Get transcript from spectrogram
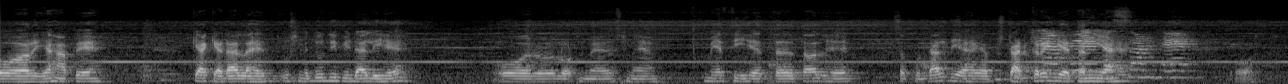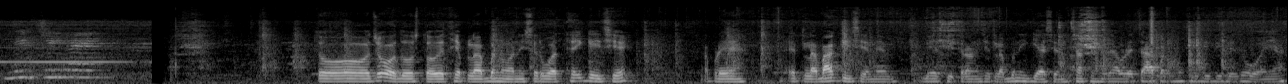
और यहाँ पे क्या क्या डाला है, उसमें दूधी भी डाली है। और लोट में इसमें मेथी है तल है। सब कुछ डाल दिया है अब स्टार्ट करेंगे धनिया है और તો જો દોસ્તો હવે થેપલા બનવાની શરૂઆત થઈ ગઈ છે આપણે એટલા બાકી છે ને બે થી ત્રણ જેટલા બની ગયા છે અને સાથે સાથે આપણે ચા પણ મૂકી દીધી છે જો અહીંયા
